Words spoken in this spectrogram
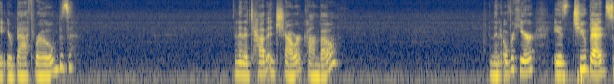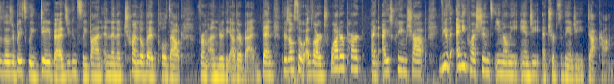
Get your bathrobes. And then a tub and shower combo. And then over here is two beds. So those are basically day beds you can sleep on. And then a trundle bed pulls out from under the other bed. Then there's also a large water park, an ice cream shop. If you have any questions, email me, Angie at tripswithangie.com.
